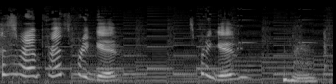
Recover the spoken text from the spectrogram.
That's, that's pretty good. It's pretty good. mhm.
